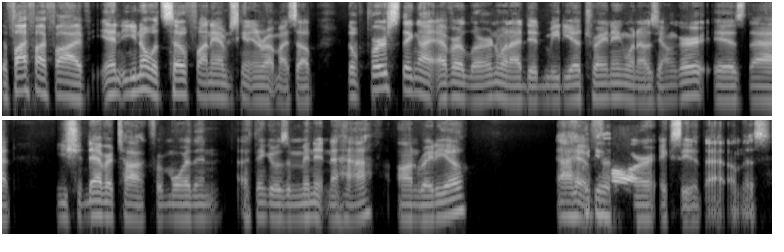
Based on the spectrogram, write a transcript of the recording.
The five five five, and you know what's so funny? I'm just gonna interrupt myself. The first thing I ever learned when I did media training when I was younger is that you should never talk for more than I think it was a minute and a half on radio. I have far exceeded that on this.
